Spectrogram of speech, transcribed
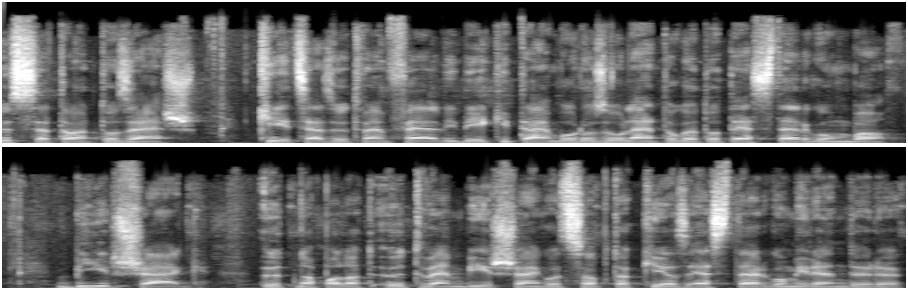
Összetartozás. 250 felvidéki táborozó látogatott Esztergomba. Bírság. 5 nap alatt 50 bírságot szabtak ki az esztergomi rendőrök.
